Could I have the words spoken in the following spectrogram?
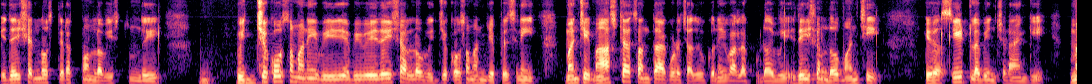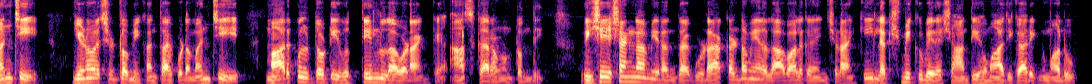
విదేశంలో స్థిరత్వం లభిస్తుంది. విద్య కోసం అని విదేశాల్లో విద్య కోసం అని చెప్పేసి మంచి మాస్టర్స్ అంతా కూడా చదువుకునే వాళ్ళకు కూడా విదేశంలో మంచి సీట్ లభించడానికి మంచి యూనివర్సిటీలో మీకు అంతా కూడా మంచి మార్కులతోటి ఉత్తీర్ణులు అవ్వడానికి ఆస్కారం ఉంటుంది. విశేషంగా మీరంతా కూడా అఖండమైన లాభాలు గణించడానికి లక్ష్మీ కుబేర శాంతి హోమాది కార్యక్రమాలు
